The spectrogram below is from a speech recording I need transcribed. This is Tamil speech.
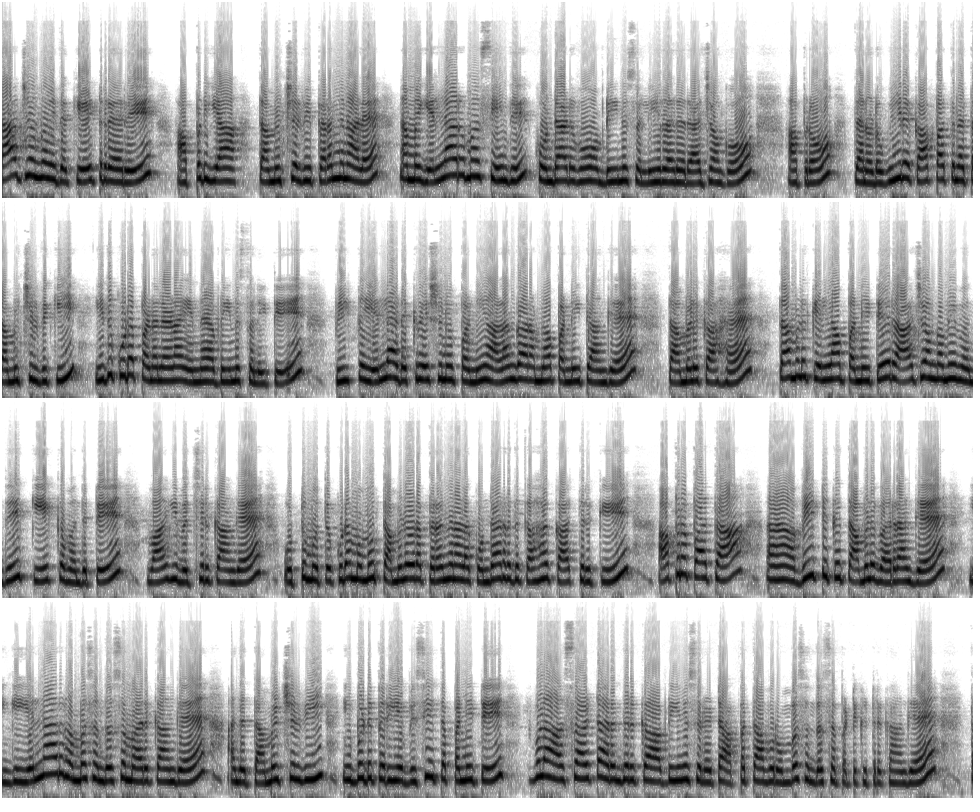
ராஜாங்கம் இதை கேட்டுறாரு. அப்படியா தமிழ்ச்செல்வி பிறந்த நாளை நம்ம எல்லாருமா சேர்ந்து கொண்டாடுவோம் அப்படின்னு சொல்லிடுறாரு ராஜாங்கம். அப்புறம் தன்னோட உயிரை காப்பாத்தின தமிழ்ச்செல்விக்கு இது கூட பண்ணலைன்னா என்ன அப்படின்னு சொல்லிட்டு வீட்டை எல்லா டெக்கரேஷனும் பண்ணி அலங்காரம்லாம் பண்ணிட்டாங்க. தமிழுக்காக தமிழுக்கு எல்லாம் பண்ணிட்டு ராஜாங்கமே வந்து கேக்க வந்துட்டு வாங்கி வச்சிருக்காங்க. ஒட்டுமொத்த குடும்பமும் தமிழோட பிறந்தநாளை கொண்டாடுறதுக்காக காத்திருக்கு. அப்புறம் பார்த்தா வீட்டுக்கு தமிழ் வர்றாங்க. இங்க எல்லாரும் ரொம்ப சந்தோஷமா இருக்காங்க. அந்த தமிழ்ச்செல்வி இப்படி பெரிய விஷயத்த பண்ணிட்டு இவ்வளவு அசால்ட்டா இருந்திருக்கா அப்படின்னு சொல்லிட்டு அப்பத்தாவும் ரொம்ப சந்தோஷப்பட்டுக்கிட்டு இருக்காங்க.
